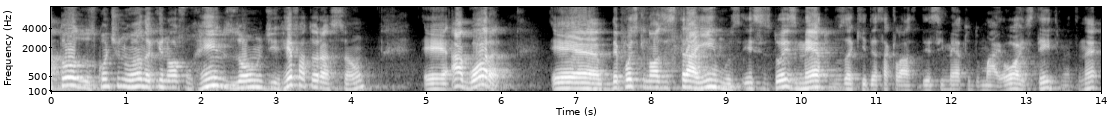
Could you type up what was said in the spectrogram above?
a todos, continuando aqui nosso hands-on de refatoração. É, agora, é, depois que nós extrairmos esses dois métodos aqui dessa classe, desse método maior statement, né,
